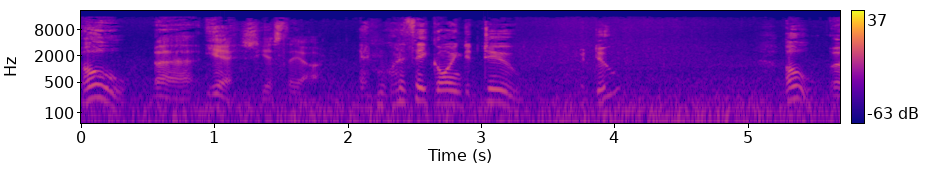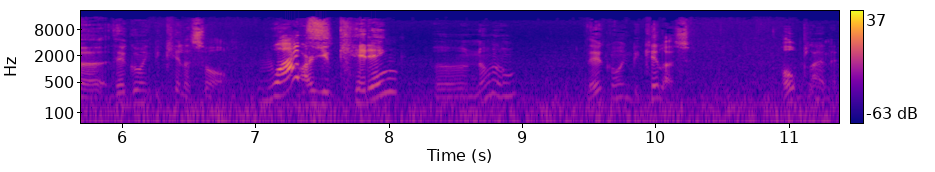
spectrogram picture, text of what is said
Oh, uh, yes, yes, they are. And what are they going to do? Do? Oh, uh, they're going to kill us all. What? Are you kidding? Uh, no, no. They're going to kill us. Whole planet.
